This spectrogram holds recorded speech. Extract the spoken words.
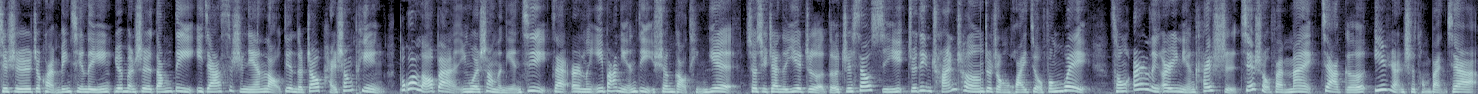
其实这款冰淇淋原本是当地一家四十年老店的招牌商品，不过老板因为上了年纪，在二零一八年底宣告停业。休息站的业者得知消息，决定传承这种怀旧风味，从二零二一年开始接手贩卖，价格依然是铜板价。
